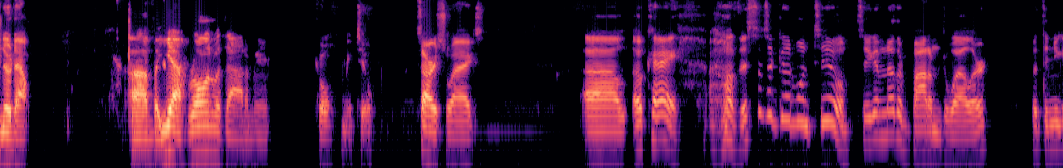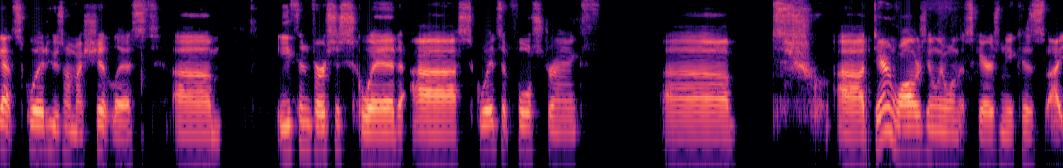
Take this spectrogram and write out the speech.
No doubt. Uh, but yeah, rolling with Adam here. Cool. Me too. Sorry, Swags. Uh, okay. Oh, this is a good one too. So you got another bottom dweller, but then you got Squid, who's on my shit list. Um, Ethan versus Squid. Uh, Squid's at full strength. Uh, uh, Darren Waller's the only one that scares me because I,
